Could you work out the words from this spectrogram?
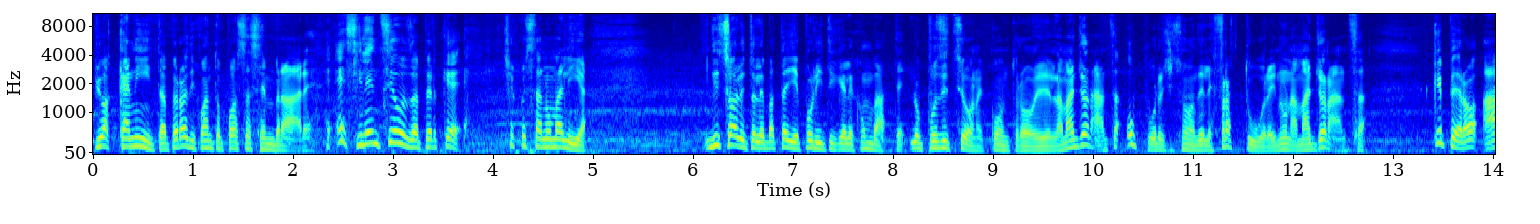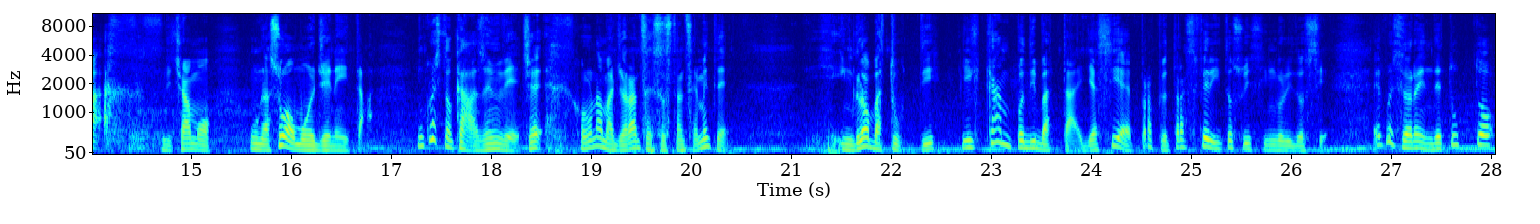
più accanita però di quanto possa sembrare. È silenziosa perché c'è questa anomalia. Di solito le battaglie politiche le combatte l'opposizione contro la maggioranza oppure ci sono delle fratture in una maggioranza che però ha diciamo una sua omogeneità. In questo caso invece, con una maggioranza che sostanzialmente ingloba tutti, il campo di battaglia si è proprio trasferito sui singoli dossier e questo rende tutto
